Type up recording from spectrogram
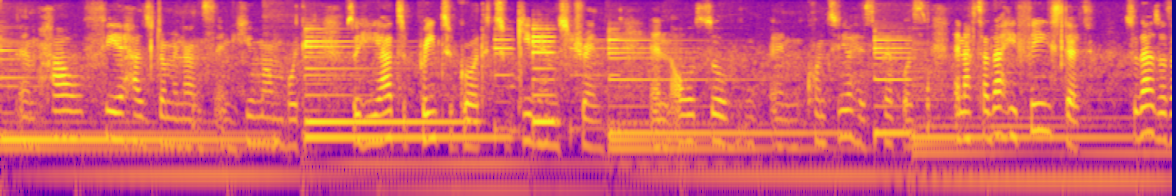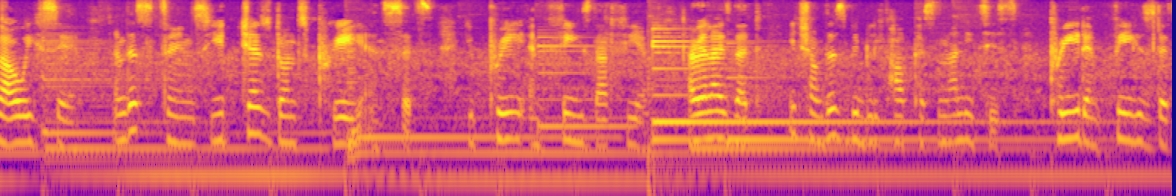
um, how fear has dominance in human body. So he had to pray to God to give him strength and also and continue his purpose. And after that, he faced it. So that's what I always say. In these things, you just don't pray and sit. You pray and face that fear. I realized that each of these biblical personalities prayed and faced it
